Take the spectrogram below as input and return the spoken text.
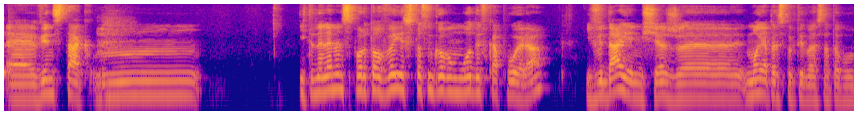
e, więc tak. Mm, I ten element sportowy jest stosunkowo młody w capoeira i wydaje mi się, że moja perspektywa jest na to, bo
